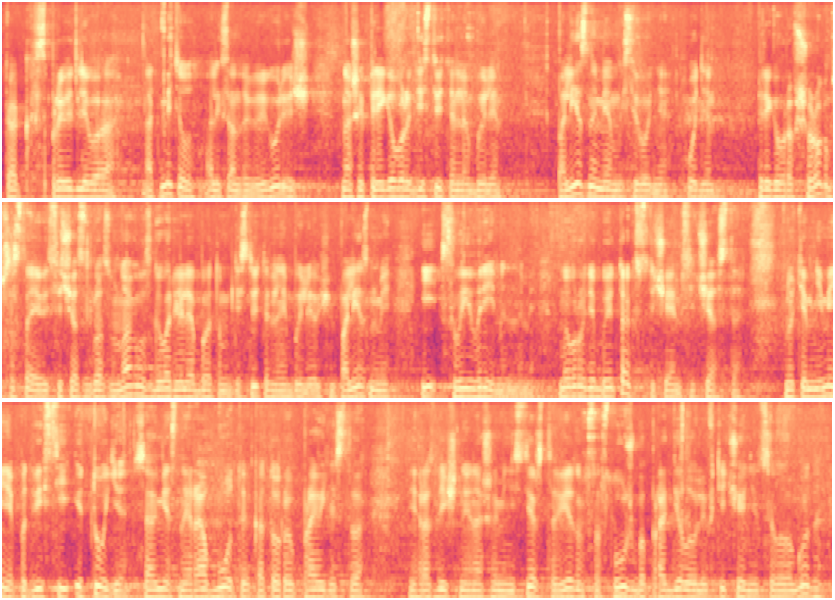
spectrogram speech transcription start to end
Как справедливо отметил Александр Григорьевич, наши переговоры действительно были полезными. Мы сегодня ходе переговоров в широком составе, сейчас глазу на глаз говорили об этом, действительно они были очень полезными и своевременными. Мы вроде бы и так встречаемся часто, но тем не менее подвести итоги совместной работы, которую правительство и различные наши министерства, ведомства, службы проделывали в течение целого года –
